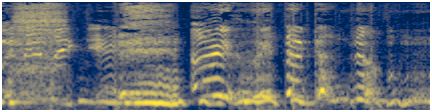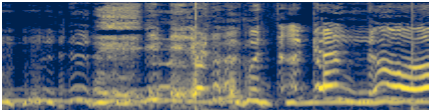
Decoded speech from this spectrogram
내 새끼. 아이고, 이 딱한 놈. 이 미련하고 딱한 놈.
